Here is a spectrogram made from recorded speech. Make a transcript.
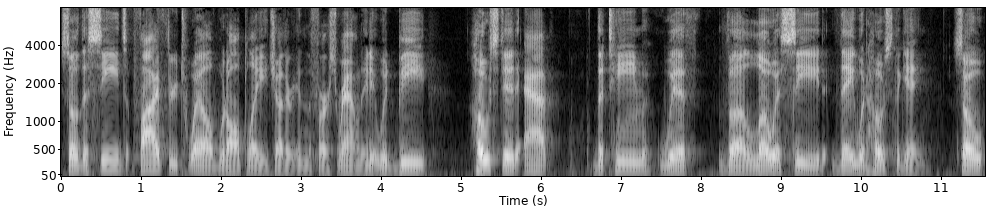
So the seeds 5 through 12 would all play each other in the first round, and it would be hosted at the team with the lowest seed, they would host the game. So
